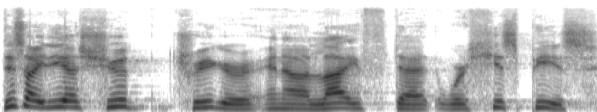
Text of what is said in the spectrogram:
this idea should trigger in our life that where His peace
